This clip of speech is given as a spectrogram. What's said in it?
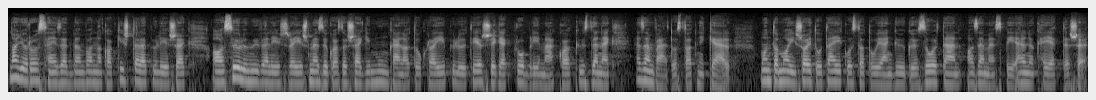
Nagyon rossz helyzetben vannak a kis települések, a szőlőművelésre és mezőgazdasági munkálatokra épülő térségek problémákkal küzdenek, ezen változtatni kell, mondta mai sajtótájékoztatóján Gőgő Zoltán, az MSZP elnök helyettese.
